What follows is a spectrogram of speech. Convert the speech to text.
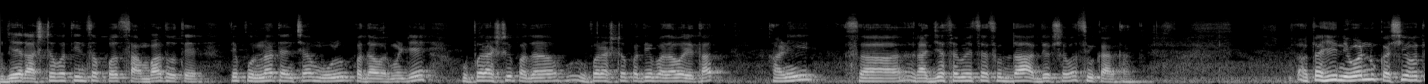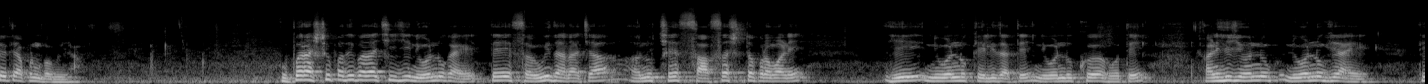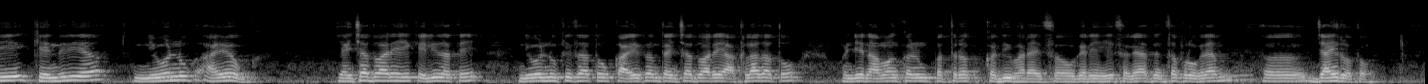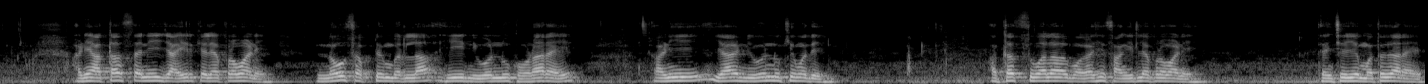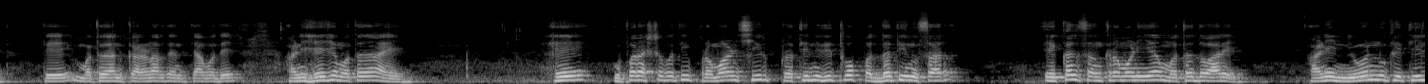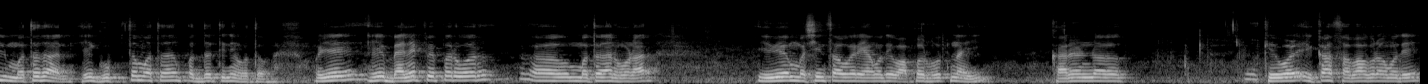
जे राष्ट्रपतींचं पद सांभाळत होते ते पुन्हा त्यांच्या मूळ पदावर म्हणजे उपराष्ट्रीय पदा उपराष्ट्रपती पदावर येतात आणि सा राज्यसभेचं सुद्धा अध्यक्षपद स्वीकारतात. आता ही निवडणूक कशी होते ते आपण बघूया. उपराष्ट्रपती पदाची जी निवडणूक आहे ते संविधानाच्या अनुच्छेद सहासष्टप्रमाणे ही निवडणूक केली जाते निवडणूक होते. आणि ही निवडणूक निवडणूक जी आहे ती केंद्रीय निवडणूक आयोग यांच्याद्वारे ही केली जाते. निवडणुकीचा तो कार्यक्रम त्यांच्याद्वारे आखला जातो. म्हणजे नामांकन पत्र कधी भरायचं वगैरे हे सगळ्या त्यांचा प्रोग्रॅम जाहीर होतो. आणि आताच त्यांनी जाहीर केल्याप्रमाणे नऊ सप्टेंबरला ही निवडणूक होणार आहे. आणि या निवडणुकीमध्ये आताच तुम्हाला मगाशी सांगितल्याप्रमाणे त्यांचे जे मतदार आहेत ते मतदान करणार त्यां त्यामध्ये आणि हे जे मतदान आहे हे उपराष्ट्रपती प्रमाणशीर प्रतिनिधित्व पद्धतीनुसार एकल संक्रमणीय मतद्वारे आणि निवडणुकीतील मतदान हे गुप्त मतदान पद्धतीने होतं. म्हणजे हे बॅलेट पेपरवर मतदान होणार. ई व्ही एम मशीनचा वगैरे यामध्ये वापर होत नाही. कारण केवळ एका सभागृहामध्ये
